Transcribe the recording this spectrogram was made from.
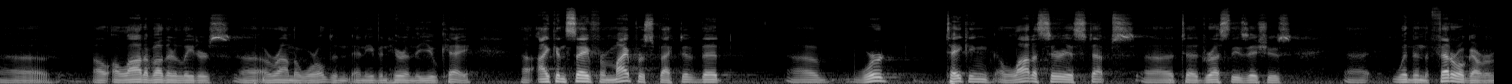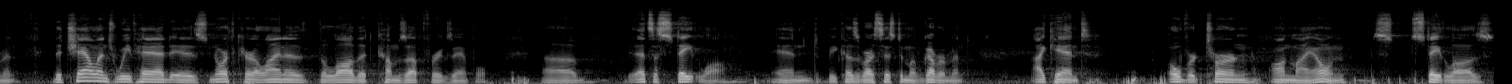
uh, a, a lot of other leaders uh, around the world and, and even here in the UK. Uh, I can say from my perspective that uh, we're taking a lot of serious steps to address these issues uh, within the federal government. The challenge we've had is North Carolina, the law that comes up, for example, uh, that's a state law. And because of our system of government, I can't overturn on my own state laws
